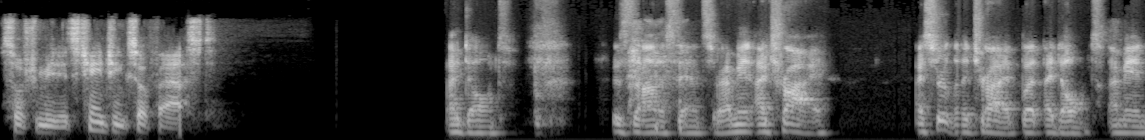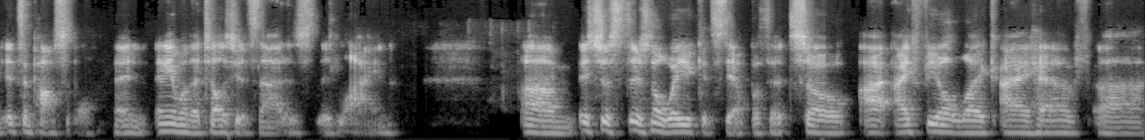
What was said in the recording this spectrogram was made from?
social media? It's changing so fast. I don't. Is the honest answer. I mean, I try. I certainly try, but I don't. I mean, it's impossible. And anyone that tells you it's not is, is lying um, it's just there's no way you could stay up with it. So I, I feel like I have uh,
